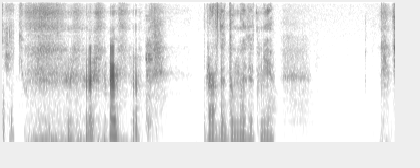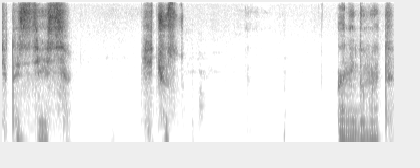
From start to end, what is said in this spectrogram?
Правда, думает от меня. Где-то здесь. Я чувствую. Они думают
